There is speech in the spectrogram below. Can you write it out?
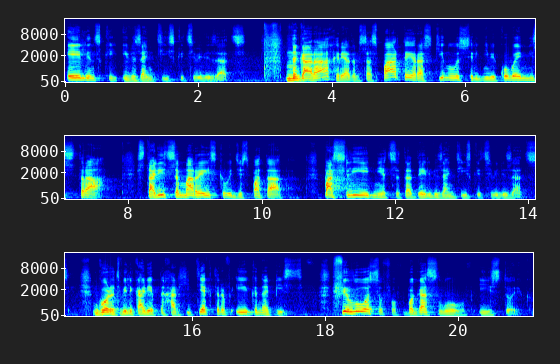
эллинской и византийской цивилизации. На горах рядом со Спартой раскинулась средневековая Мистра, столица Морейского деспотата, последняя цитадель византийской цивилизации, город великолепных архитекторов и иконописцев, философов, богословов и историков.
